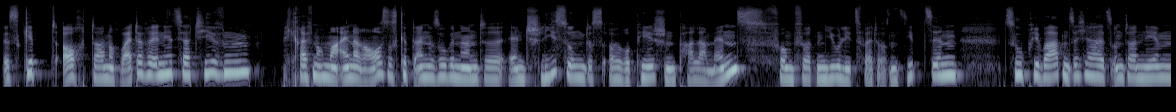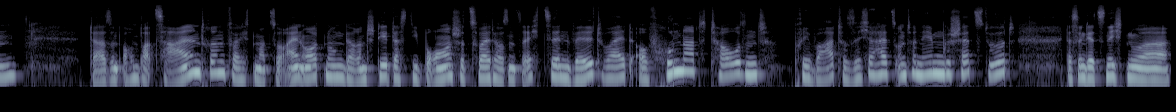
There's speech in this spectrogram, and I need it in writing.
Es gibt auch da noch weitere Initiativen. Ich greife noch mal eine raus. Es gibt eine sogenannte Entschließung des Europäischen Parlaments vom 4. Juli 2017 zu privaten Sicherheitsunternehmen. Da sind auch ein paar Zahlen drin, vielleicht mal zur Einordnung. Darin steht, dass die Branche 2016 weltweit auf 100.000 private Sicherheitsunternehmen geschätzt wird. Das sind jetzt nicht nur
